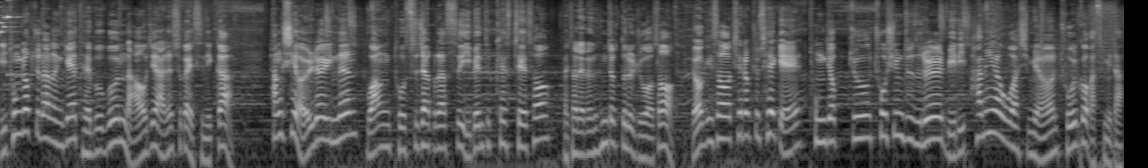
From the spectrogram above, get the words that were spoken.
이 통격주라는 게 대부분 나오지 않을 수가 있으니까 항시 열려있는 왕 도스자그라스 이벤트 퀘스트에서 배터되는 흔적들을 주어서 여기서 체력주 3개, 통격주, 초심주들을 미리 파밍하고 가시면 좋을 것 같습니다.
